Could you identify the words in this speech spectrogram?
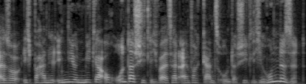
Also ich behandle Indy und Mika auch unterschiedlich, weil es halt einfach ganz unterschiedliche Hunde sind.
